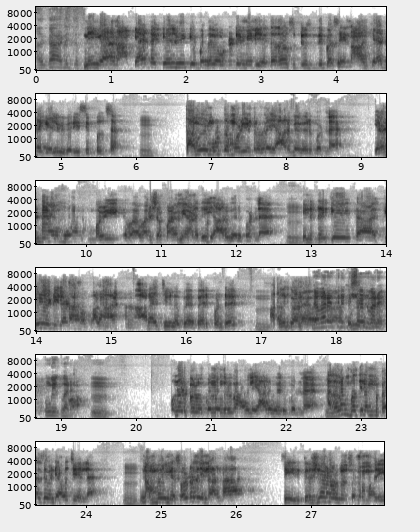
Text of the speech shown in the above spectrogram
அதுக்காக அடித்து நீங்க நான் கேட்ட கேள்விக்கு பதில விட்டுட்டு மீதி எதை சுத்தி சுத்தி பேசுறேன் நான் கேட்ட கேள்வி வெரி சிம்பிள் சார் தமிழ் மூத்த மொழின்றதுல யாருமே வேறுபடல. இரண்டாயிரம் மூவாயிரம் மொழி வருஷம் பழமையானது யாரும் வேறுபடல. இன்றைக்கு கீழடியில நாம பல ஆராய்ச்சிகளை மேற்கொண்டு அதுக்கான உங்களுக்கு வரேன். முன்னெடுப்புகளை கொண்டு வந்திருக்கோம். அதுல யாரும் வேறுபடல. அதெல்லாம் பத்தி நம்ம பேச வேண்டிய அவசியம் இல்ல. நம்ம இங்க சொல்றது என்னன்னா கிருஷ்ணன் அவர்கள் சொன்ன மாதிரி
